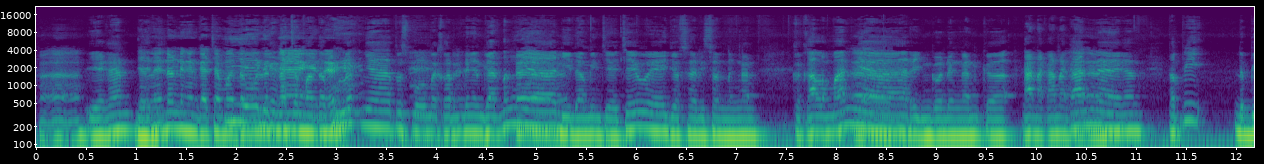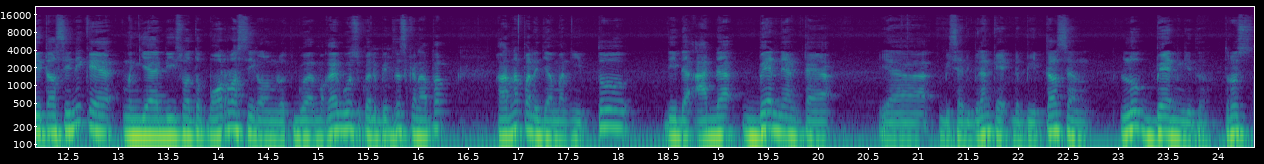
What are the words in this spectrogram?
ah, ah. Iya kan? John Jadi- Lennon dengan kacamata iya, bulatnya dengan kacamata gitu. bulatnya, terus Paul McCartney dengan gantengnya, Eh. didamin cewek-cewek, George Harrison dengan kekalemannya, Eh. Ringo dengan ke anak-anakannya Eh. kan. Tapi The Beatles ini kayak menjadi suatu poros sih kalau menurut gua. Makanya gue suka The Beatles kenapa? Karena pada zaman itu tidak ada band yang kayak ya bisa dibilang kayak The Beatles yang lu band gitu. Terus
